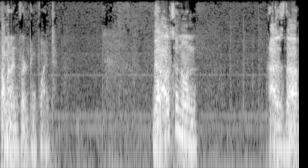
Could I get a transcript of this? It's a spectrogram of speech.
permanent wilting point. They are also known as the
